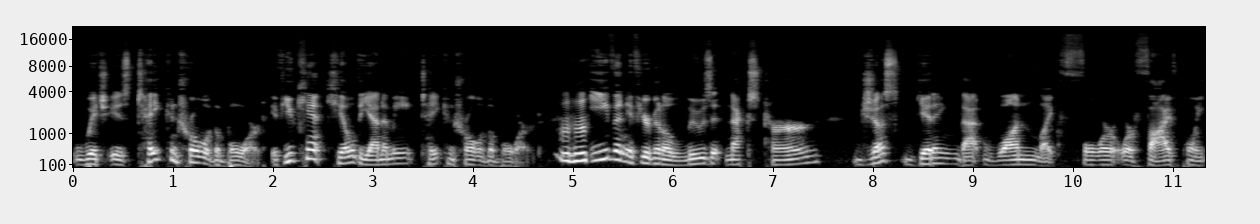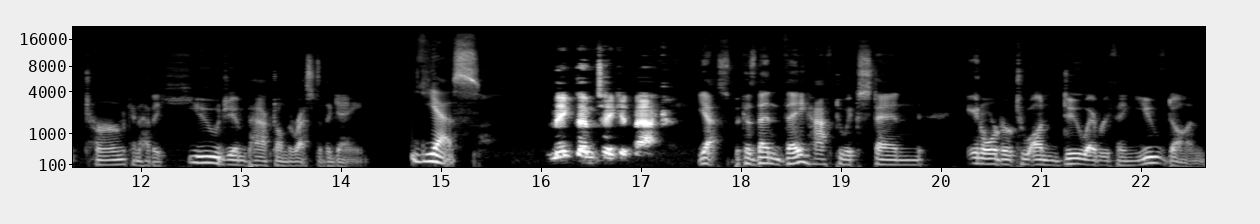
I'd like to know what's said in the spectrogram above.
which is take control of the board. If you can't kill the enemy, take control of the board. Mm-hmm. Even if you're going to lose it next turn, just getting that one, like, four or five point turn can have a huge impact on the rest of the game. Yes. Make them take it back. Yes, because then they have to extend in order to undo everything you've done.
